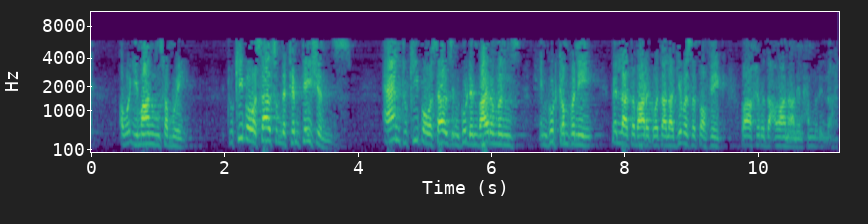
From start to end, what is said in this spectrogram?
our iman in some way. To keep ourselves from the temptations. And to keep ourselves in good environments, in good company. May Allah ta'ala give us the tawfiq. Wa akhiru da'wana alhamdulillah.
